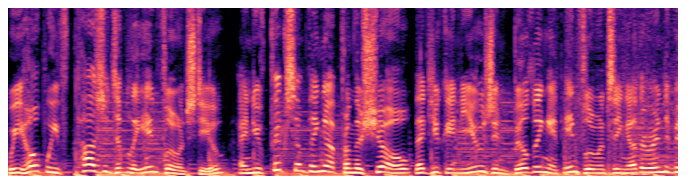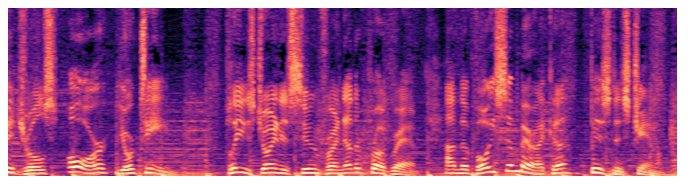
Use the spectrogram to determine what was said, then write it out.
We hope we've positively influenced you and you've picked something up from the show that you can use in building and influencing other individuals or your team. Please join us soon for another program on the Voice America Business Channel.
